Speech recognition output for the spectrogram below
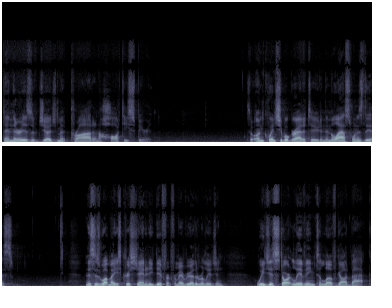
than there is of judgment, pride, and a haughty spirit. So, unquenchable gratitude. And then the last one is this. this is what makes Christianity different from every other religion. We just start living to love God back.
